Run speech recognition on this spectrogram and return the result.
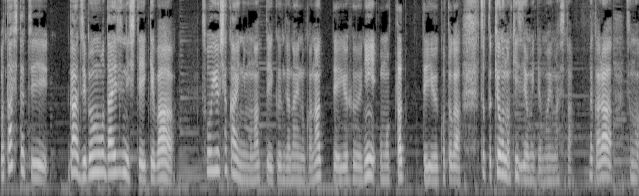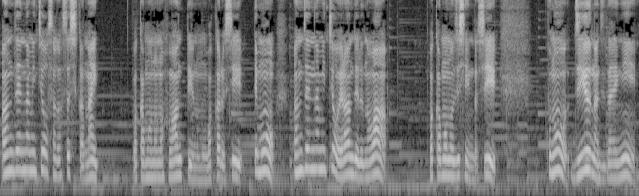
私たちが自分を大事にしていけばそういう社会にもなっていくんじゃないのかなっていうふうに思ったっていうことがちょっと今日の記事を見て思いました。だからその安全な道を探すしかない若者の不安っていうのもわかるしでも安全な道を選んでるのは若者自身だしこの自由な時代に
